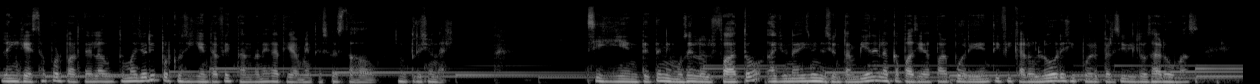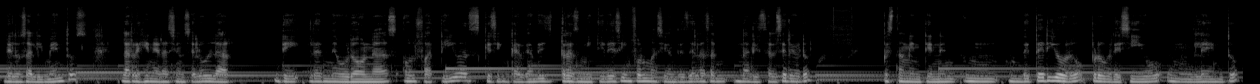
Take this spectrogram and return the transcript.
la ingesta por parte del adulto mayor y por consiguiente afectando negativamente su estado nutricional. Siguiente tenemos el olfato. Hay una disminución también en la capacidad para poder identificar olores y poder percibir los aromas de los alimentos. La regeneración celular de las neuronas olfativas que se encargan de transmitir esa información desde la nariz al cerebro, pues también tienen un, deterioro progresivo, lento,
